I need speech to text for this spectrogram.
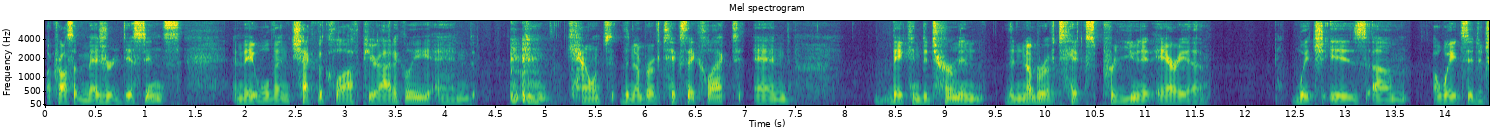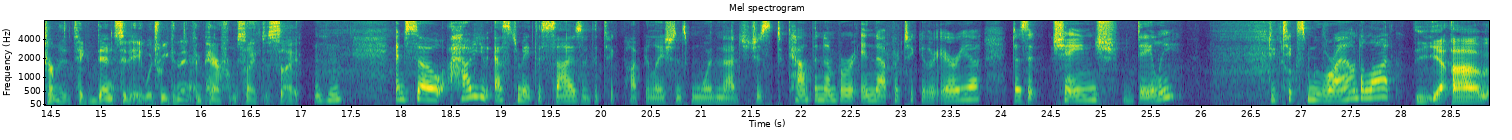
across a measured distance. And they will then check the cloth periodically and count the number of ticks they collect and they can determine the number of ticks per unit area, which is um, a way to determine the tick density, which we can then compare from site to site. Mm -hmm. And so, how do you estimate the size of the tick populations more than that? Do you just count the number in that particular area? Does it change daily? Do ticks move around a lot? Yeah, uh,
